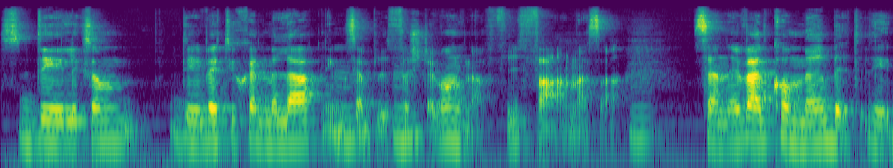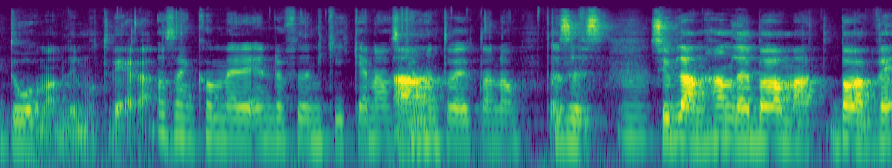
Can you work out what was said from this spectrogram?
Så det är liksom, det vet ju själv med löpning Mm, exempelvis första gångerna. Fy fan alltså. Sen när det väl kommer en bit, det är då man blir motiverad. Och sen kommer endorfinkickarna och så Ja. kan man inte vara utan dem. typ. Precis. Så ibland handlar det bara om att, bara,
